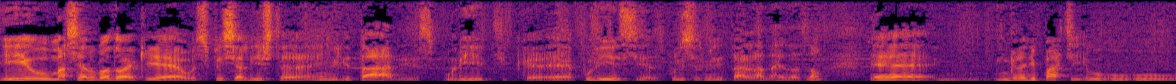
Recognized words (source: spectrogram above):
E o Marcelo Godoy, que é o especialista em militares, política, é, polícias, polícias militares lá da redação, é em grande parte o, o, o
